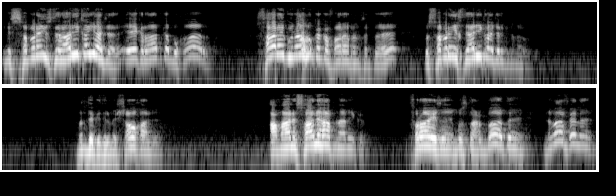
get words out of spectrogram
یعنی صبر استراری کا ہی اجر ایک رات کا بخار، سارے گناہوں کا کفارہ بن سکتا ہے۔ تو صبر اختیاری کا اجر کتنا ہوگا؟ بندے کے دل میں شوق آ جائے۔ اعمال صالحہ اپنانے کا۔ فرائض ہیں، مستحبات ہیں، نوافل ہیں۔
